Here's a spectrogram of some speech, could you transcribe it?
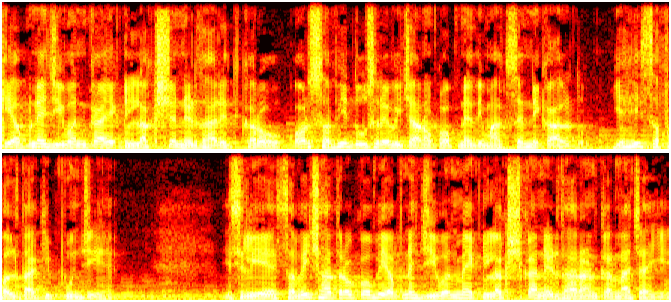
कि अपने जीवन का एक लक्ष्य निर्धारित करो और सभी दूसरे विचारों को अपने दिमाग से निकाल दो। यही सफलता की पूंजी है। इसलिए सभी छात्रों को भी अपने जीवन में एक लक्ष्य का निर्धारण करना चाहिए।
